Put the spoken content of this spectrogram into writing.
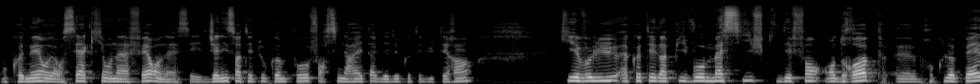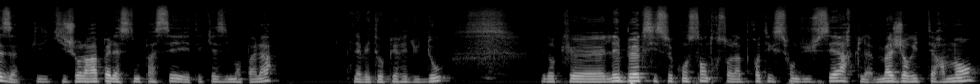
on connaît, on, sait à qui on a affaire. On a, c'est Giannis Antetokounmpo, force inarrêtable des deux côtés du terrain, qui évolue à côté d'un pivot massif qui défend en drop, euh, Brook Lopez, qui, je le rappelle, la saison passée était quasiment pas là. Il avait été opéré du dos. Donc euh, les Bucks, se concentrent sur la protection du cercle majoritairement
